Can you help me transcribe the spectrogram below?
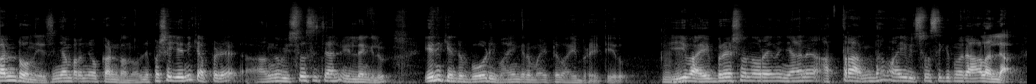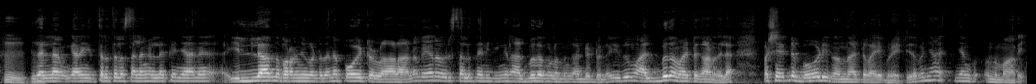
കണ്ടോ എന്ന് ചോദിച്ചു. ഞാൻ പറഞ്ഞു കണ്ടോന്ന് പറഞ്ഞു. പക്ഷേ എനിക്കപ്പോഴേ അങ്ങ് വിശ്വസിച്ചാലും ഇല്ലെങ്കിലും എനിക്ക് എന്റെ ബോഡി ഭയങ്കരമായിട്ട് വൈബ്രേറ്റ് ചെയ്തു. ഈ വൈബ്രേഷൻ എന്ന് പറയുന്നത് ഞാൻ അത്ര അന്ധമായി വിശ്വസിക്കുന്ന ഒരാളല്ല. ഇതെല്ലാം ഞാൻ ഇത്തരത്തിലുള്ള സ്ഥലങ്ങളിലൊക്കെ ഞാൻ ഇല്ല എന്ന് പറഞ്ഞുകൊണ്ട് തന്നെ പോയിട്ടുള്ള ആളാണ്. വേറെ ഒരു സ്ഥലത്ത് എനിക്ക് ഇങ്ങനെ അത്ഭുതങ്ങളൊന്നും കണ്ടിട്ടില്ല. ഇതും അത്ഭുതമായിട്ട് കാണുന്നില്ല. പക്ഷേ എന്റെ ബോഡി നന്നായിട്ട് വൈബ്രേറ്റ് ചെയ്തു. അപ്പോൾ ഞാൻ ഞാൻ ഒന്ന് മാറി.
